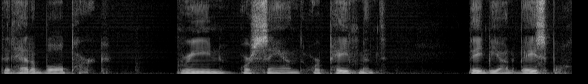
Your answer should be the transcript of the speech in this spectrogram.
that had a ballpark, green or sand or pavement. They'd be out of baseball.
